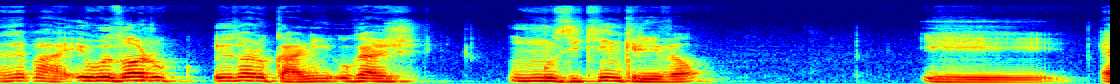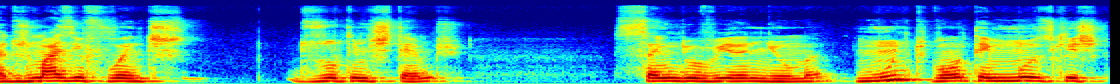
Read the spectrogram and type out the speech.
Mas é pá, eu adoro, eu adoro o Kanye, o gajo, música incrível e é dos mais influentes dos últimos tempos, sem dúvida nenhuma. Muito bom, tem músicas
